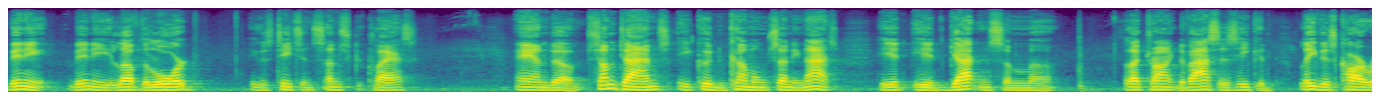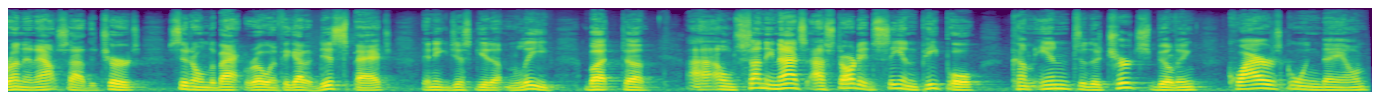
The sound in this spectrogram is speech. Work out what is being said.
Benny, Benny loved the Lord. He was teaching Sunday school class. And uh, sometimes he couldn't come on Sunday nights. He had, gotten some uh, electronic devices. He could leave his car running outside the church, sit on the back row, and if he got a dispatch, then he could just get up and leave. But uh, I, on Sunday nights, I started seeing people come into the church building, choirs going down.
